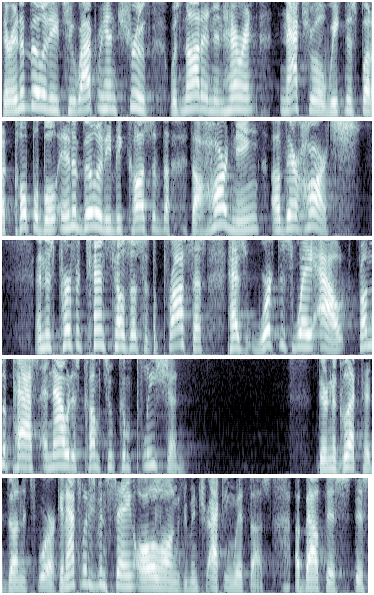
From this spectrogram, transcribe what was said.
their inability to apprehend truth was not an inherent natural weakness, but a culpable inability because of the, the hardening of their hearts. And this perfect tense tells us that the process has worked its way out from the past and now it has come to completion. Their neglect had done its work. And that's what he's been saying all along, if you've been tracking with us, about this, this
